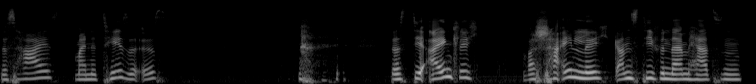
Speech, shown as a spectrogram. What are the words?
das heißt, meine These ist, dass dir eigentlich wahrscheinlich ganz tief in deinem Herzen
